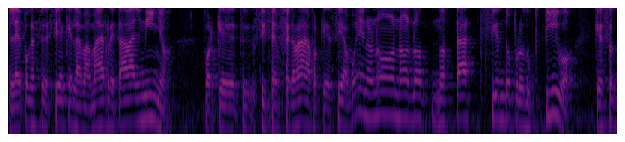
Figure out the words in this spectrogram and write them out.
en la época se decía que la mamá retaba al niño porque si se enfermaba, porque decía, bueno, no, no, no, no está siendo productivo, que eso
